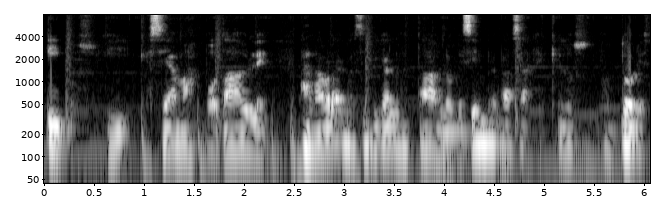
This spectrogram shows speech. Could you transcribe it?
tipos y que sea más potable, a la hora de clasificar los estados, lo que siempre pasa es que los autores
